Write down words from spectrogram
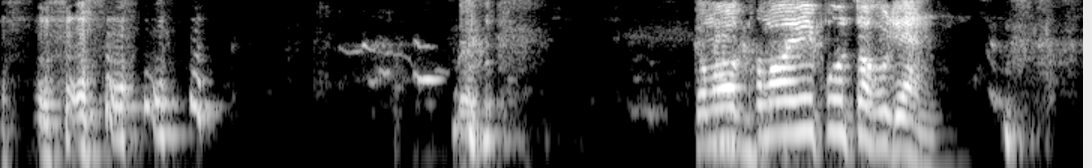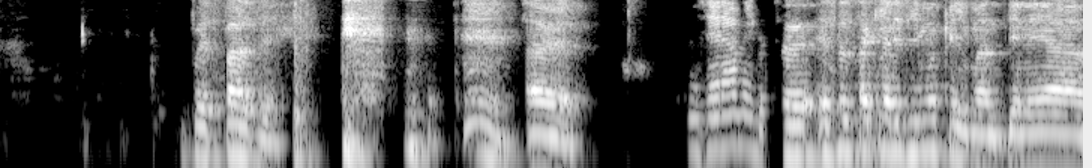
¿Cómo, ¿Cómo ve mi punto, Julián? Pues, parce. a ver. Sinceramente. Esto está clarísimo que él mantiene a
